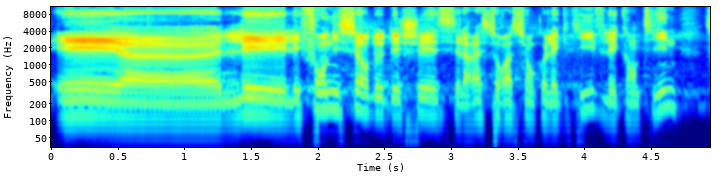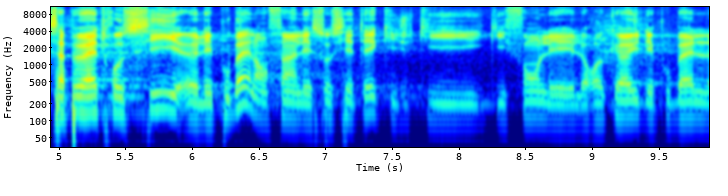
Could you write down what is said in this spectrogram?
Et euh, les, les fournisseurs de déchets, c'est la restauration collective, les cantines. Ça peut être aussi euh, les poubelles, enfin les sociétés qui, qui- qui font les- le recueil des poubelles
